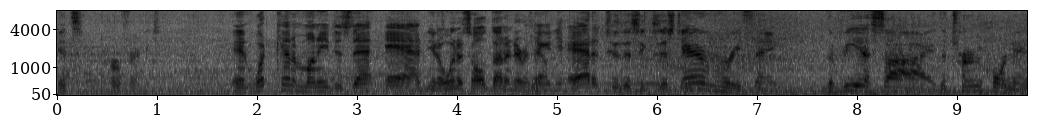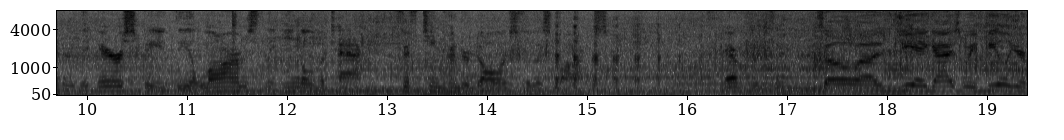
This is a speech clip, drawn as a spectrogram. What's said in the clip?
It's perfect. And what kind of money does that add, you know, when it's all done and everything, Yeah. and you add it to this existing Everything. The VSI, the turn coordinator, the airspeed, the alarms, the angle of attack, $1,500 for this box. Everything. So, uh, GA guys, we feel your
